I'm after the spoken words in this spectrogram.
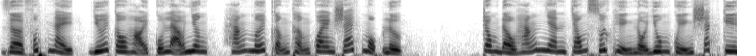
Giờ phút này, dưới câu hỏi của lão nhân, hắn mới cẩn thận quan sát một lượt. Trong đầu hắn nhanh chóng xuất hiện nội dung quyển sách kia,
